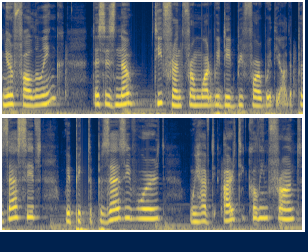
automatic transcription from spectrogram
you're following. This is no different from what we did before with the other possessives. We picked a possessive word, we have the article in front,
